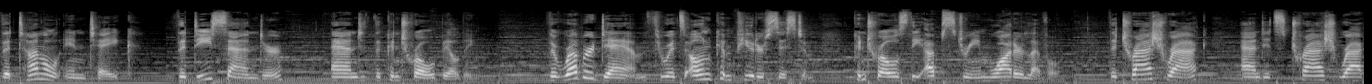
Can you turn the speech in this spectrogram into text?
the tunnel intake, the desander, and the control building. The rubber dam, through its own computer system, controls the upstream water level. The trash rack and its trash rack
